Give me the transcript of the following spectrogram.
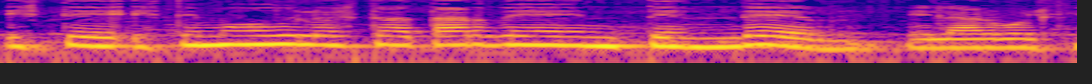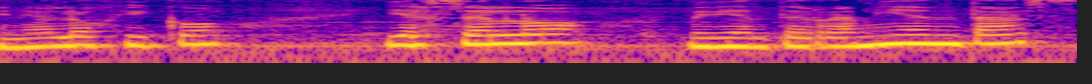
este, este módulo es tratar de entender el árbol genealógico y hacerlo mediante herramientas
